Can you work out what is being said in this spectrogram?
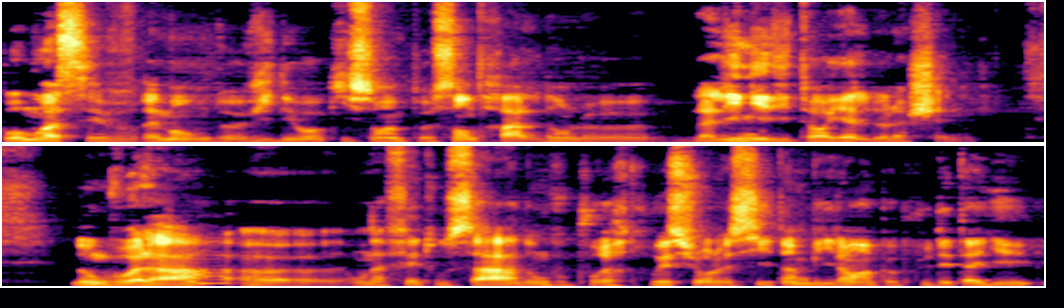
pour moi c'est vraiment deux vidéos qui sont un peu centrales dans le, la ligne éditoriale de la chaîne. Donc voilà, euh, on a fait tout ça, donc vous pourrez retrouver sur le site un bilan un peu plus détaillé.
